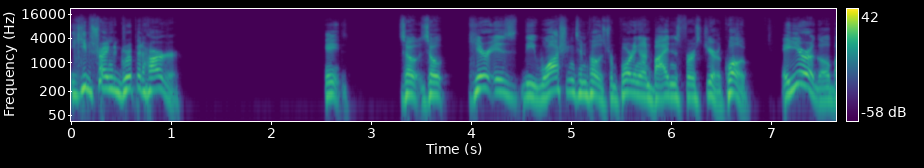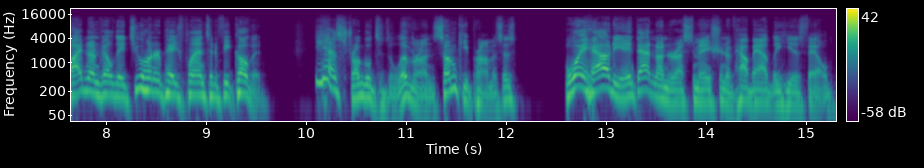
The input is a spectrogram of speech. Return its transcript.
He keeps trying to grip it harder. Okay, so, so here is the Washington Post reporting on Biden's first year. Quote, a year ago, Biden unveiled a 200 page plan to defeat COVID. He has struggled to deliver on some key promises. Boy, howdy, ain't that an underestimation of how badly he has failed.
